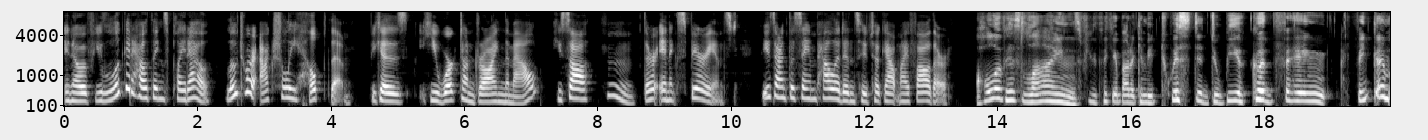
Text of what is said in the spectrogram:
you know, if you look at how things played out, Lotor actually helped them because he worked on drawing them out. He saw, hmm, they're inexperienced. These aren't the same paladins who took out my father all of his lines, if you think about it, can be twisted to be a good thing. I think I'm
